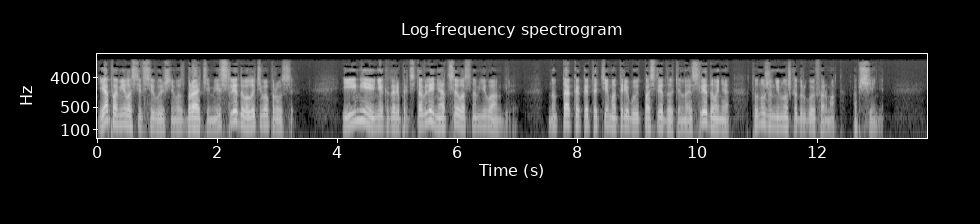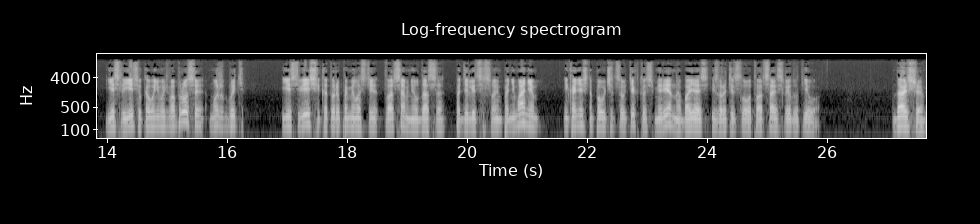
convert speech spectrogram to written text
я, по милости Всевышнего, с братьями исследовал эти вопросы и имею некоторые представления о целостном Евангелии. Но так как эта тема требует последовательного исследования, то нужен немножко другой формат общения. Если есть у кого-нибудь вопросы, может быть, есть вещи, которые, по милости Творца, мне удастся поделиться своим пониманием и, конечно, поучиться у тех, кто смиренно, боясь извратить слово Творца, исследует его. Дальше.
